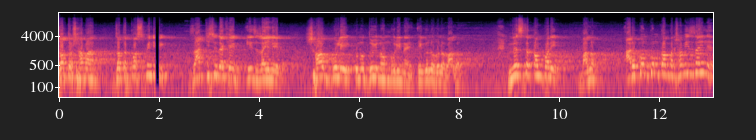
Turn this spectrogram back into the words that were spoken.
যত সাবান যত কসমেটিক যা কিছু দেখেন ইসরায়েলের, সবগুলি কোনো দুই নম্বরই নাই। এগুলো হলো ভালো। নেস্ত কোম্পানি ভালো। আর কোন কোন কোম্পানি? সব ইসরায়েলের।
